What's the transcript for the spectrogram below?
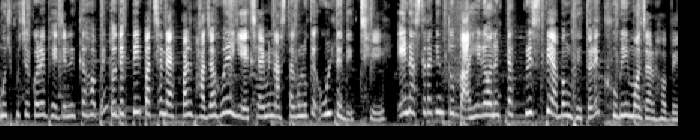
মুচমুচে করে ভেজে নিতে হবে। তো দেখতেই পাচ্ছেন এক পাশ ভাজা হয়ে গিয়েছে, আমি নাস্তাগুলোকে উল্টে দিচ্ছি। এই নাস্তাটা কিন্তু বাহিরে অনেকটা ক্রিস্পি এবং ভেতরে খুবই মজার হবে।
